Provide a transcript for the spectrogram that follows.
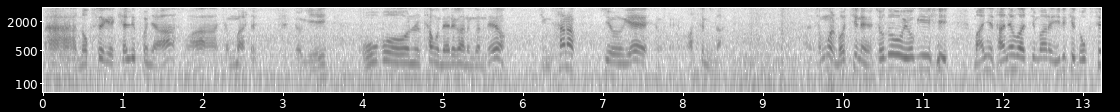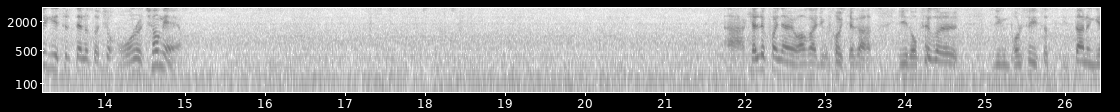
아 녹색의 캘리포니아. 와 정말 여기 5번을 타고 내려가는 건데요. 지금 산악 지역에 왔습니다. 아, 정말 멋지네요. 저도 여기 많이 다녀봤지만 이렇게 녹색이 있을 때는 또 처- 오늘 처음이에요. 아 캘리포니아에 와가지고 제가 이 녹색을 지금 볼 수 있다는 게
